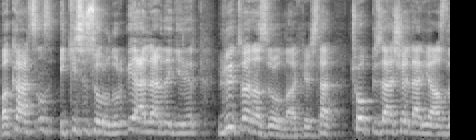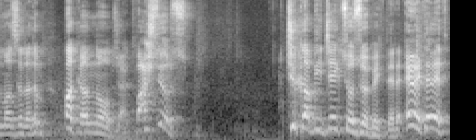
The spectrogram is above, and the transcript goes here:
Bakarsınız ikisi sorulur bir yerlerde gelir. Lütfen hazır olun arkadaşlar. Çok güzel şeyler yazdım hazırladım. Bakalım ne olacak. Başlıyoruz çıkabilecek söz öbekleri. Evet evet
